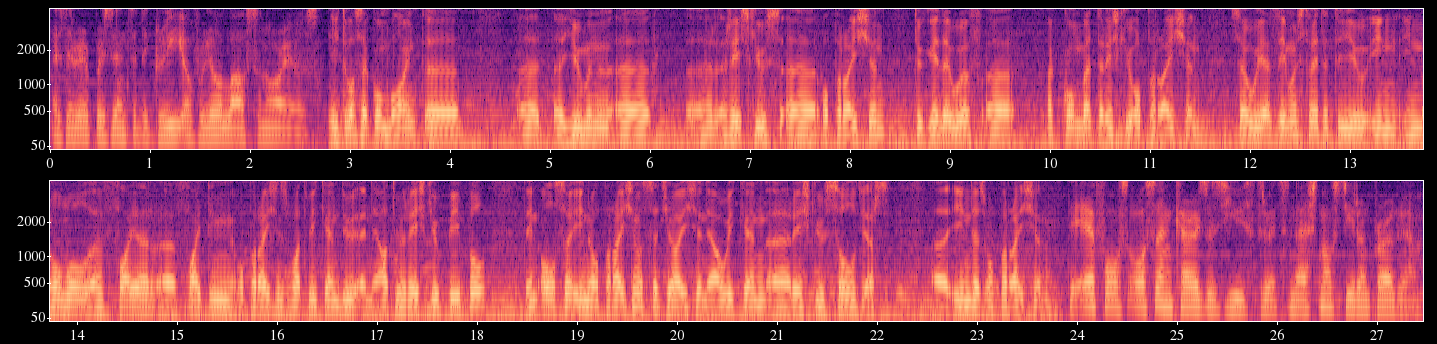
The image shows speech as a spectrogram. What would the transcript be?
as they represent a degree of real life scenarios. It was a combined uh, uh, a human uh, uh, rescue operation together with a combat rescue operation. So we have demonstrated to you in, in normal uh, fire uh, fighting operations what we can do and how to rescue people. Then also in operational situation how we can uh, rescue soldiers uh, in this operation. The Air Force also encourages youth through its national student program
